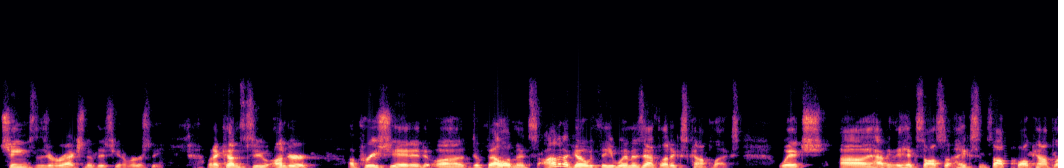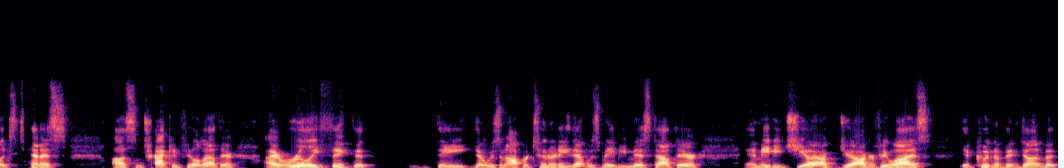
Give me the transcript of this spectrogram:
changed the direction of this university. When it comes to underappreciated uh, developments, I'm going to go with the women's athletics complex, which uh, having the Hicks also Hixson softball complex, tennis, uh, some track and field out there. I really think that they there was an opportunity that was maybe missed out there, and maybe ge- geography wise it couldn't have been done. But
